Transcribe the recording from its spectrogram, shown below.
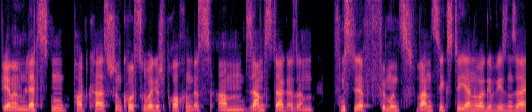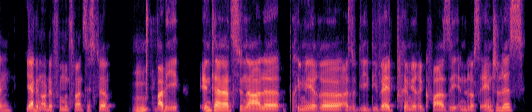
Wir haben im letzten Podcast schon kurz drüber gesprochen, dass am Samstag, also am, es müsste der 25. Januar gewesen sein. Ja, genau, der 25. Mhm. war die internationale Premiere, also die, die Weltpremiere quasi in Los Angeles.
